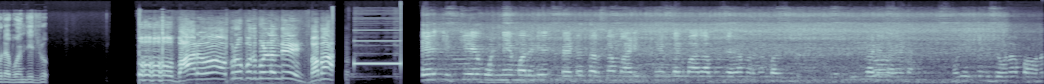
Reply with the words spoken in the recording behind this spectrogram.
ಕೂಡ ಬಂದಿದ್ರು. ಬಾರೋ ಅಪರೂಪದ ಮುಳ್ಳಂದಿ. ಬಾಬಾ. ಏ ಇಕ್ಕೆ ಒಣ್ಣೆ ಮಲಗಿ ಬೆಟ್ಟದ ದರ್ಶನ ಮಾಡಿ ಜಯ ಮಾಡ್ಕೊಂಡು ಬರ್ತೀವಿ ಮುಗಿತು ಜೀವನ ಪಾವನ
